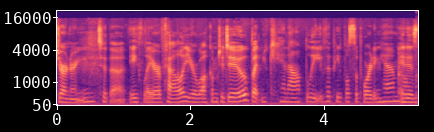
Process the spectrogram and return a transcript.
journeying to the eighth layer of hell, you're welcome to do, but you cannot believe the people supporting him. It Oh is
